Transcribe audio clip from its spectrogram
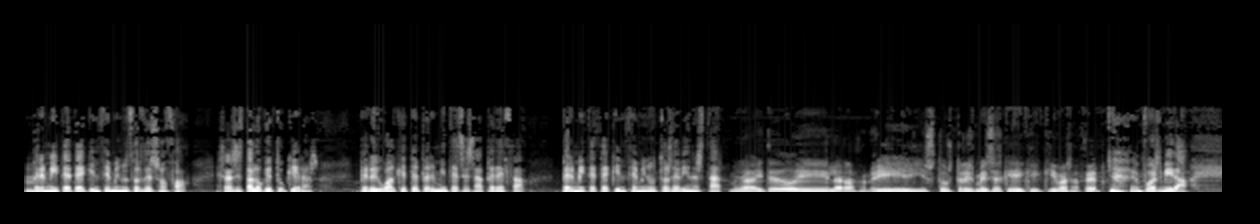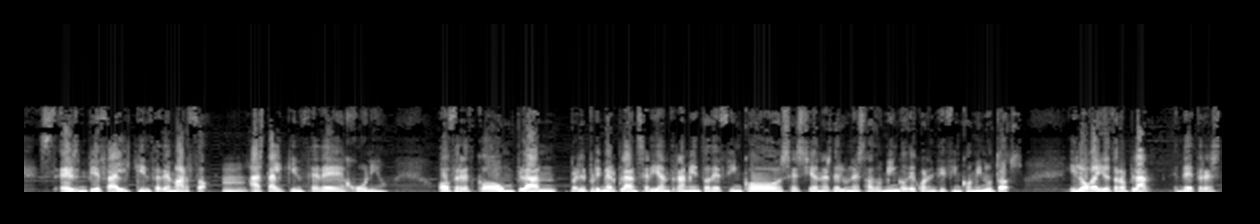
Mm. permítete 15 minutos de sofá. Esa siesta lo que tú quieras. Pero igual que te permites esa pereza, permítete 15 minutos de bienestar. Mira, ahí te doy la razón. ¿Y, estos tres meses qué, qué- qué ibas a hacer? pues mira, empieza el 15 de marzo Mm. hasta el 15 de junio. Ofrezco un plan, el primer plan sería entrenamiento de cinco sesiones de lunes a domingo de 45 minutos y luego hay otro plan de tres,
